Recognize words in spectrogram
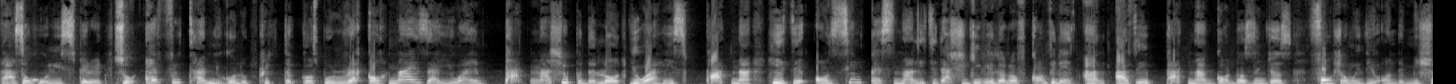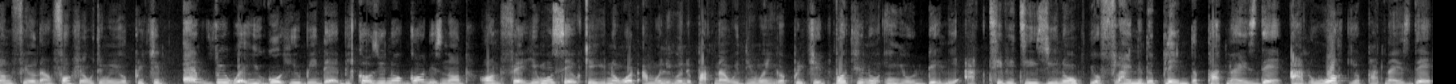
That's the Holy Spirit. So every time you're going to preach the gospel, recognize that you are in partnership with the Lord. You are his partner. He's the unseen personality that should give you a lot of confidence. And as a partner, God doesn't just function with you on the mission field and function with you when you're preaching. Everywhere you go, He'll be there because you know God is not unfair. He won't say, okay, you know what, I'm only going to partner with you when you're preaching. But you know, in your daily activities, you know, you're flying in the plane, the partner is there. At work, your partner is there.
